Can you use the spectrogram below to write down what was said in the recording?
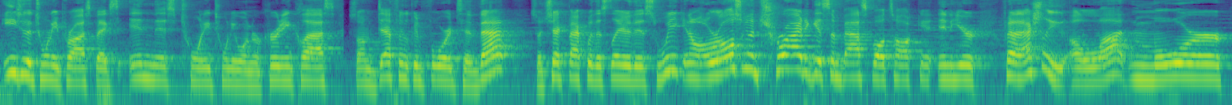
each of the 20 prospects in this 2021 recruiting class. So I'm definitely looking forward to that. So check back with us later this week, and we're also going to try to get some basketball talk in here. We've had actually a lot more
